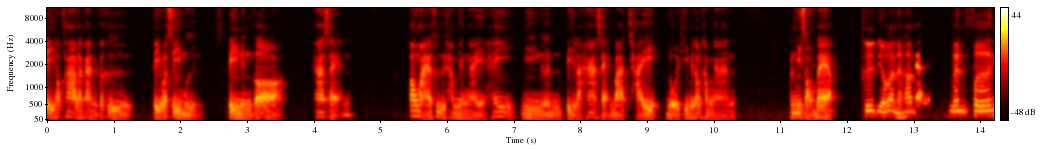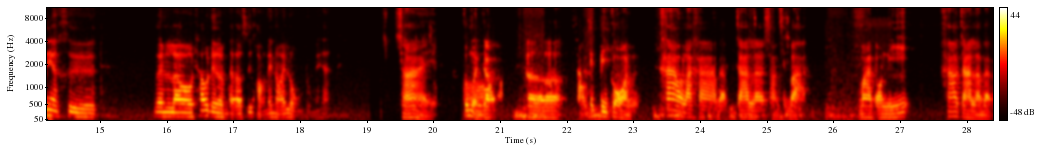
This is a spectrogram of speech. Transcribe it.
ตีคร่าวๆแล้วกันก็คือ ตีว่าสี่หมื่นปีหนึ่งก็ห้าแสนเป้าหมายก็คือทำยังไงให้มีเงินปีละห้าแสนบาทใช้โดยที่ไม่ต้องทำงาน มันมีสองแบบ คือเดี๋ยวก่อนนะครับ เงินเฟ้อเนี่ยคือ เงินเราเท่าเดิมแต่เราซื้อของได้น้อยลงถูกไหมฮะใช่ ก็เหมือนกับสามสิบปีก่อน ข้าวราคาแบบจานละสามสิบาท มาตอนนี้ข้าวจานละแบบ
